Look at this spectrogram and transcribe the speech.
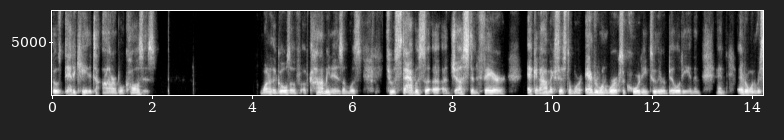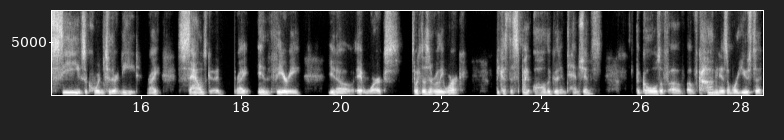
those dedicated to honorable causes. One of the goals of, of communism was to establish a, a just and fair economic system where everyone works according to their ability and then and everyone receives according to their need right? Sounds good right? In theory you know it works but it doesn't really work because despite all the good intentions the goals of, of, of communism were used to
